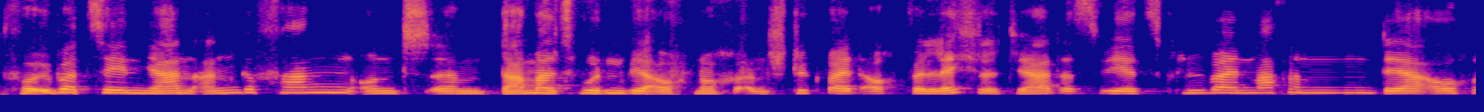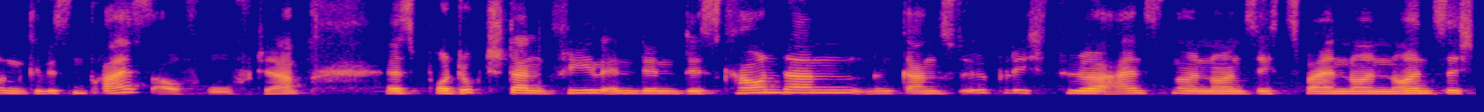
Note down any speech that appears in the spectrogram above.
vor über zehn Jahren angefangen und ähm, damals wurden wir auch noch ein Stück weit auch belächelt, ja, dass wir jetzt Glühwein machen, der auch einen gewissen Preis aufruft, ja. Das Produkt stand viel in den Discountern, ganz üblich für 1,99, 2,99.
